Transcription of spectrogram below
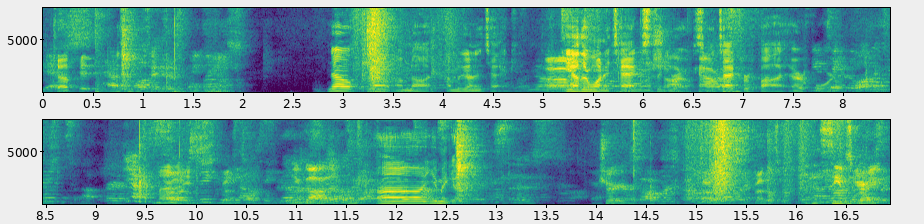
Jeff? It hasn't finished. Anything else? No, no, I'm not. I'm gonna attack. The other one attacks the grow, so attack for five or four. Nice. You got it. Uh, you may go. Trigger. Spend this one. It seems great.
